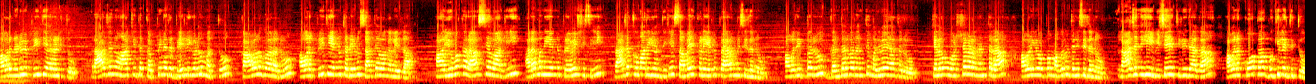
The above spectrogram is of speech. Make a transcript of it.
ಅವರ ನಡುವೆ ಪ್ರೀತಿ ಅರಳಿತು. ರಾಜನು ಹಾಕಿದ್ದ ಕಬ್ಬಿಣದ ಬೇಲಿಗಳು ಮತ್ತು ಕಾವಲುಗಾರನು ಅವರ ಪ್ರೀತಿಯನ್ನು ತಡೆಯಲು ಸಾಧ್ಯವಾಗಲಿಲ್ಲ. ಆ ಯುವಕ ರಹಸ್ಯವಾಗಿ ಅರಮನೆಯನ್ನು ಪ್ರವೇಶಿಸಿ ರಾಜಕುಮಾರಿಯೊಂದಿಗೆ ಸಮಯ ಕಳೆಯಲು ಪ್ರಾರಂಭಿಸಿದನು. ಅವರಿಬ್ಬರು ಗಂಧರ್ವರಂತೆ ಮದುವೆಯಾದರು. ಕೆಲವು ವರ್ಷಗಳ ನಂತರ ಅವರಿಗೆ ಒಬ್ಬ ಮಗನು ಜನಿಸಿದನು. ರಾಜನಿಗೆ ಈ ವಿಷಯ ತಿಳಿದಾಗ ಅವನ ಕೋಪ ಬುಗಿಲೆದ್ದಿತು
